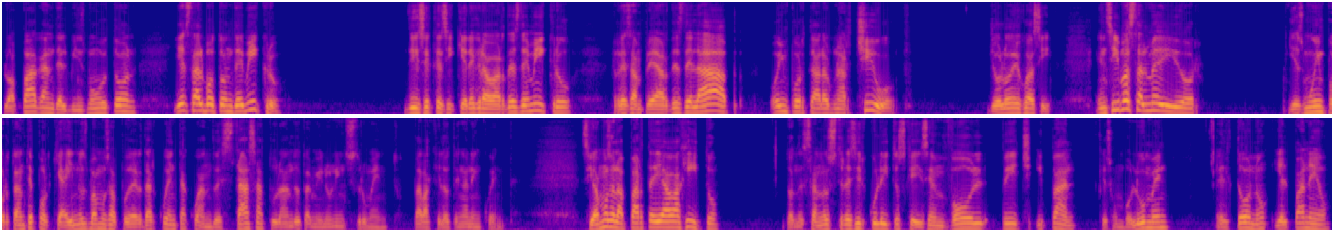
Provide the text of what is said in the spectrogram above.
Lo apagan del mismo botón y está el botón de micro. Dice que si quiere grabar desde micro, resamplear desde la app o importar un archivo. Yo lo dejo así. Encima está el medidor y es muy importante porque ahí nos vamos a poder dar cuenta cuando está saturando también un instrumento, para que lo tengan en cuenta. Si vamos a la parte de abajito, donde están los tres circulitos que dicen vol, pitch y pan, que son volumen, el tono y el paneo,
